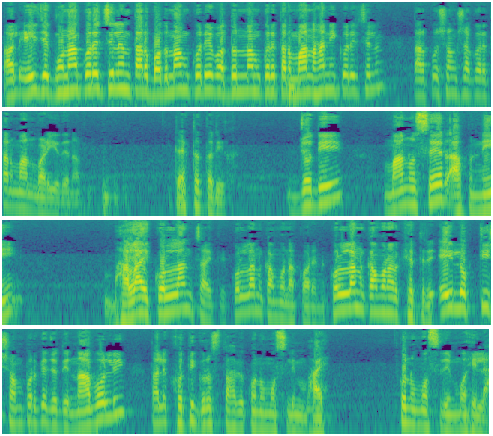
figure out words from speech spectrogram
তাহলে এই যে গোনা করেছিলেন, তার বদনাম করে বা দুর্নাম করে, তার মানহানি করেছিলেন, তার প্রশংসা করে তার মান বাড়িয়ে দেন আপনি। এটা একটা তারিখ যদি মানুষের আপনি ভালাই কল্যাণ চাইতে, কল্যাণ কামনা করেন। কল্যাণ কামনার ক্ষেত্রে এই লোকটি সম্পর্কে যদি না বলি, তাহলে ক্ষতিগ্রস্ত হবে কোনো মুসলিম ভাই, কোন মুসলিম মহিলা।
